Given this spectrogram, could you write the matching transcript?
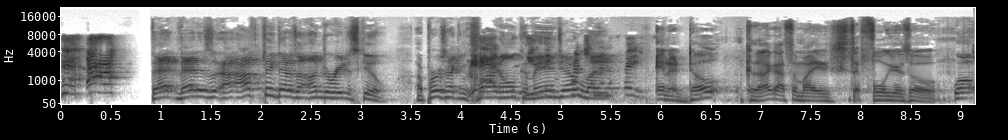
That that is. I, I think that is an underrated skill. A person that can cry Yeah, on command, yo. punch him in Like. An adult, because I got somebody she's like four years old, well,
